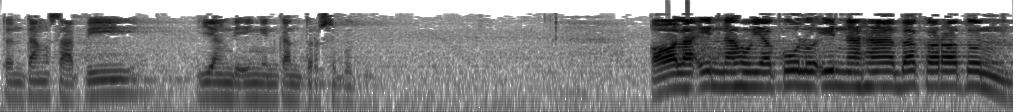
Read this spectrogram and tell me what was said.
tentang sapi yang diinginkan tersebut. Qala innahu yaqulu innaha bakaratun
